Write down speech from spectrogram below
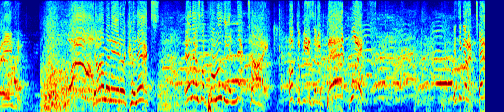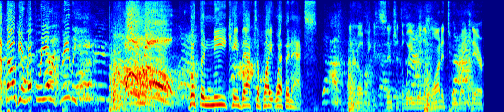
Oh, gravy. Wow! Dominator connects. And there's the Peruvian necktie. Huckabee is in a bad place. Is he gonna tap out here, referee Eric Greenlee? Oh no! But the knee came back to bite Weapon X. I don't know if he could cinch it the way he really wanted to right there.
